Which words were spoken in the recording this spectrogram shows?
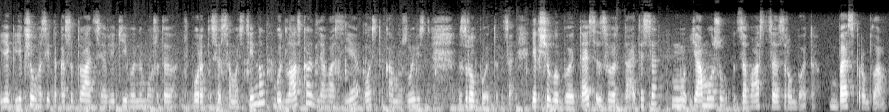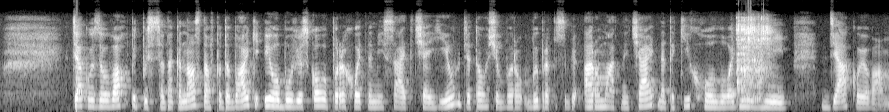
якщо у вас є така ситуація, в якій ви не можете впоратися самостійно, будь ласка, для вас є ось така можливість зробити це. Якщо ви боїтесь, звертайтеся, я можу за вас це зробити без проблем. Дякую за увагу. Підписуйся на канал, став подобайки і обов'язково переходь на мій сайт чаїв для того, щоб вибрати собі ароматний чай на такі холодні дні. Дякую вам!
